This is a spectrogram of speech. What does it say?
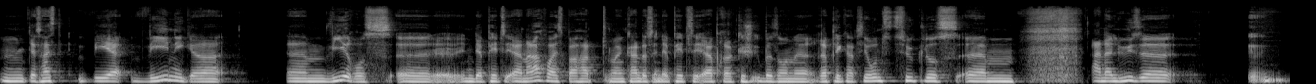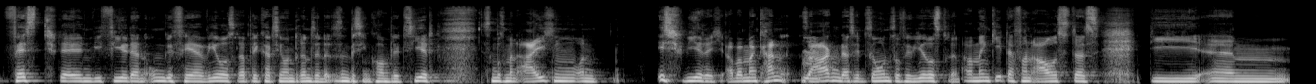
Mm, das heißt, wer weniger ähm, Virus äh, in der PCR nachweisbar hat. Man kann das in der PCR praktisch über so eine Replikationszyklus-Analyse ähm, feststellen, wie viel dann ungefähr Virusreplikationen drin sind. Das ist ein bisschen kompliziert. Das muss man eichen und ist schwierig, aber man kann sagen, da ist jetzt so und so viel Virus drin. Aber man geht davon aus, dass die ähm,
